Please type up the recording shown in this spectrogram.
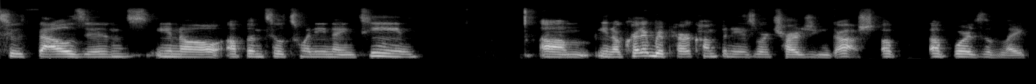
2000s you know up until 2019 um you know credit repair companies were charging gosh up upwards of like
